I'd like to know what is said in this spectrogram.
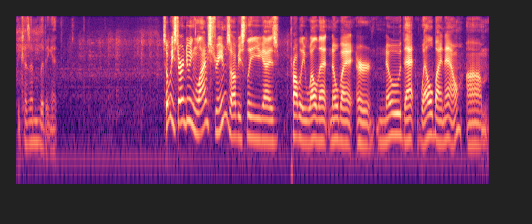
Because I'm living it. So we started doing live streams. Obviously, you guys probably well that know by or know that well by now. Um,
